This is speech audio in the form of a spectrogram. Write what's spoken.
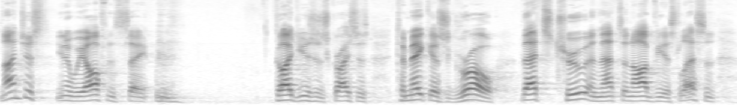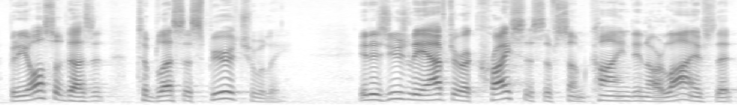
Not just, you know, we often say, God uses crisis to make us grow. That's true and that's an obvious lesson, but He also does it to bless us spiritually. It is usually after a crisis of some kind in our lives that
